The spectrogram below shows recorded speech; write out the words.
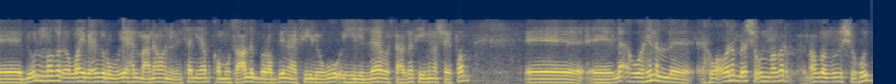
بيقول النظر إلى الله بعز الربوبية هل معناه أن الإنسان يبقى متعلق بربنا في لجوئه لله واستعاذته من الشيطان؟ آه، آه، لا هو هنا هو أولا بلاش نقول النظر الأفضل نقول الشهود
